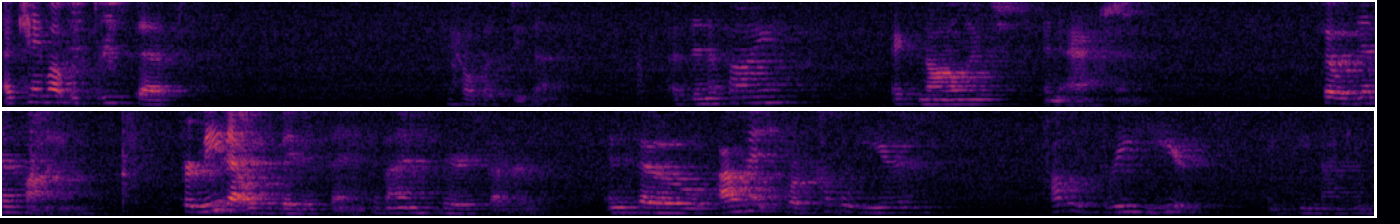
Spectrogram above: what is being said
I came up with three steps to help us do that identifying, acknowledge, and action. So, identifying. For me, that was the biggest thing because I'm very stubborn. And so I went for a couple years, probably three years, 18, 19,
